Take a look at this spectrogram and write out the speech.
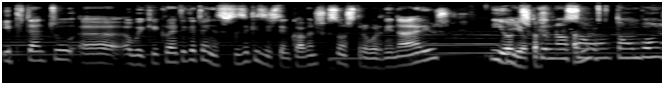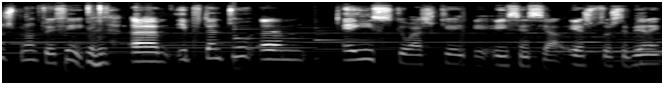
E, portanto, uh, a Wiki Eclética tem a certeza que existem covens que são extraordinários e outros, e que não são tão bons, pronto, enfim. Uhum. e, portanto, um, é isso que eu acho que é, é, é essencial, é as pessoas saberem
